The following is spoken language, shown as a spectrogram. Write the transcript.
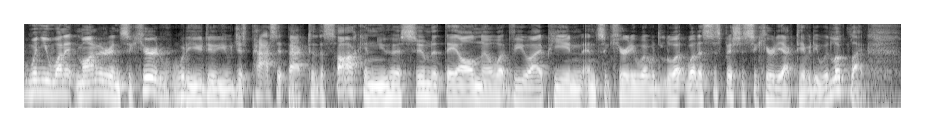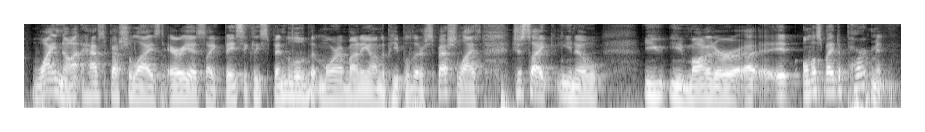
When you want it monitored and secured, what do you do? You just pass it back to the SOC and you assume that they all know what VoIP and, and security, what, what, what a suspicious security activity would look like. Why not have specialized areas like basically spend a little bit more money on the people that that are specialized, just like you know you you monitor uh, it almost by department,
